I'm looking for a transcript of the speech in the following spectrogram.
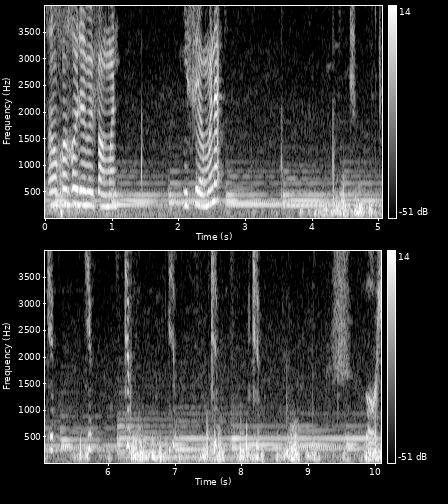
เราค่อยๆเดินไปฝั่งมัน มีเสียงไหมเนี่ยจิบจิบจิบจิบจิบจิบโอเค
